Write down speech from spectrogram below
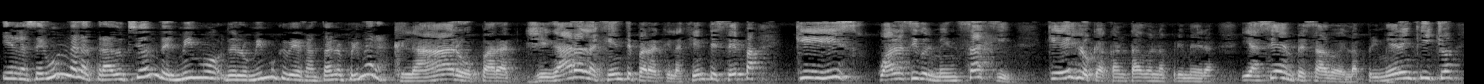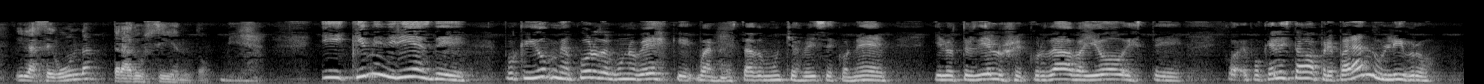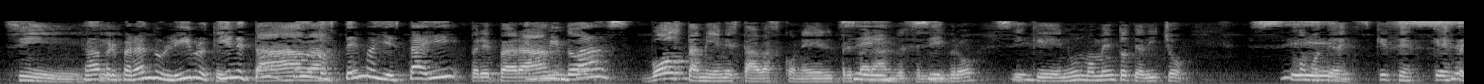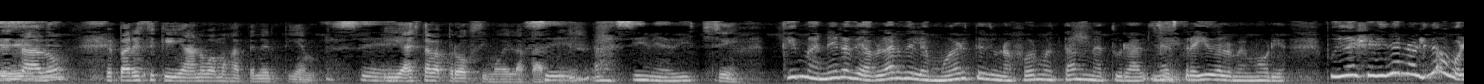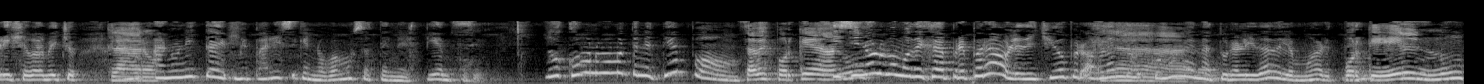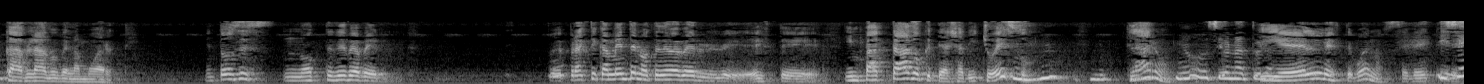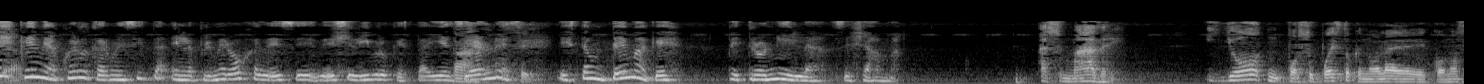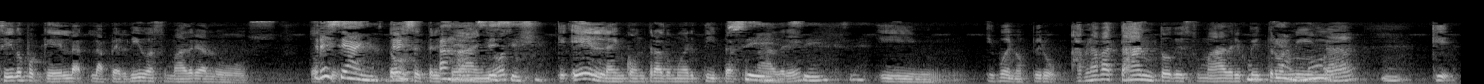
y en la segunda la traducción del mismo, de lo mismo que voy a cantar en la primera. Claro, para llegar a la gente, para que la gente sepa qué es, cuál ha sido el mensaje, qué es lo que ha cantado en la primera. Y así ha empezado él, la primera en quichua y la segunda traduciendo. Mira, ¿y qué me dirías de...? Porque yo me acuerdo alguna vez que, bueno, he estado muchas veces con él y el otro día lo recordaba yo, este, porque él estaba preparando un libro, Sí, estaba sí. preparando un libro, Que tiene todos- los temas y está ahí. preparando. Impas. Vos también estabas con él preparando Sí, ese sí, libro y que en un momento te ha dicho, Sí, ¿cómo te que se, que he expresado? Me parece que ya no vamos a tener tiempo. Sí, Y ya estaba próximo a partir. sí, así me ha dicho. Sí. Qué manera de hablar de la muerte de una forma tan natural. Me has traído a la memoria. Pues yo en realidad no le daba bolilla, me ha dicho. Claro. "Anu- Anunita, me parece que no vamos a tener tiempo. Sí. No, ¿cómo no vamos a tener tiempo? ¿Sabes por qué, Anu? Y si no lo vamos a dejar preparado, le he dicho yo, pero hablando Claro. con una naturalidad de la muerte. Porque él nunca ha hablado de la muerte. Entonces, no te debe haber... eh, Prácticamente no te debe haber este, impactado que te haya dicho eso. Claro. No, sido natural. Y él, este, bueno, se ve que... ¿Y sabes qué? Me acuerdo, Carmencita, en la primera hoja de ese, de ese libro que está ahí en Ah, ciernes, sí. está un tema que es Petronila, se llama. a su madre. Y yo, por supuesto que no la he conocido porque él la, la ha perdido a su madre a los 13 años, 12, tres- 13 ajá, sí, años, sí, sí. que él la ha encontrado muertita su madre. sí, sí. Y, y bueno, pero hablaba tanto de su madre, Con Petronila, que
